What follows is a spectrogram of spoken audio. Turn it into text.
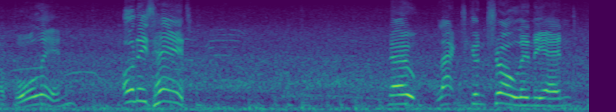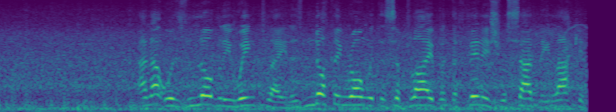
A ball in. On his head! No, lacked control in the end. And that was lovely wing play. There's nothing wrong with the supply, but the finish was sadly lacking.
